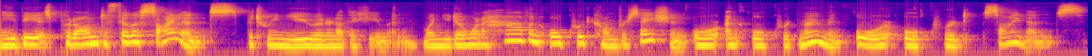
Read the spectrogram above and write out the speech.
Maybe it's put on to fill a silence between you and another human when you don't want to have an awkward conversation or an awkward moment or awkward silence.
